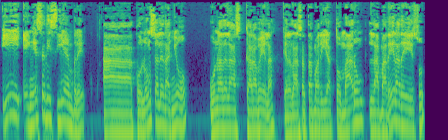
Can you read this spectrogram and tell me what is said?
Y en ese diciembre a Colón se le dañó una de las carabelas, que era la Santa María, tomaron la madera de eso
